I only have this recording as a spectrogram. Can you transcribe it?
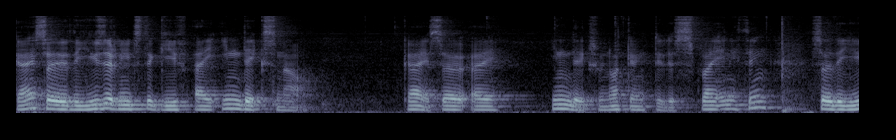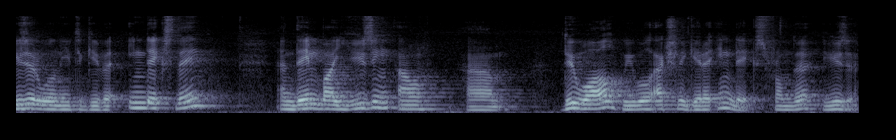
Okay, so the user needs to give a index now. Okay, so a index, we're not going to display anything. So the user will need to give an index there. And then by using our um, do while, we will actually get an index from the user.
